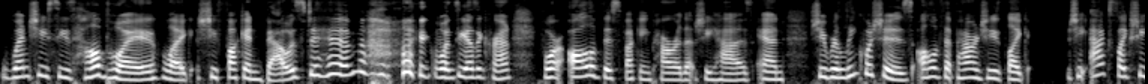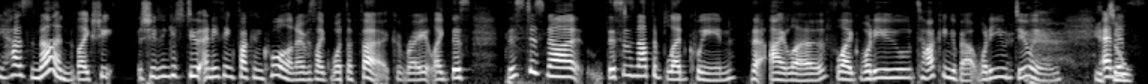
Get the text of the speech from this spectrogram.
when she sees Hellboy, like she fucking bows to him, like once he has a crown for all of this fucking power that she has, and she relinquishes all of that power, and she's like, she acts like she has none, like she she didn't get to do anything fucking cool. And i was like what the fuck right? Like this this does not this is not the blood queen that i love. Like what are you talking about? What are you doing? It's and a it's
